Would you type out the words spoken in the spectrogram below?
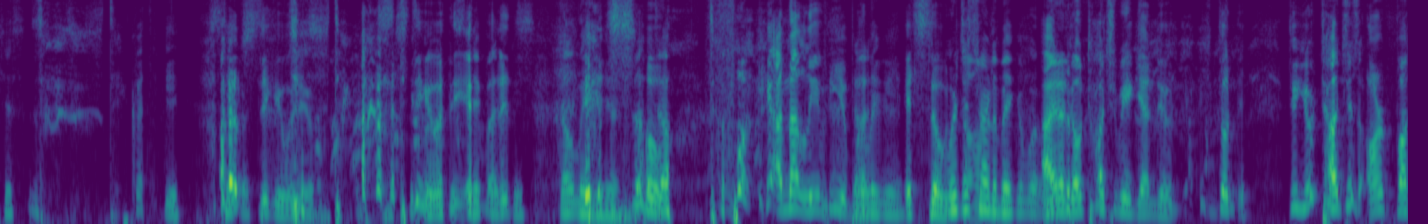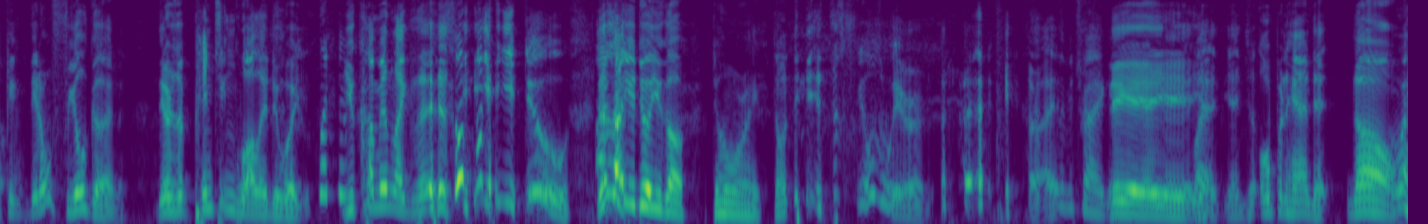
Just stick with me. I'm sticking with you. Stick, sticking with you, stick but with me. Don't leave me here. so Don't, fucking. I'm not leaving you, don't but leave me. it's so. We're just trying to make it work. I know. Don't touch me again, dude. Don't, dude, your touches aren't fucking. They don't feel good. There's a pinching quality to it. What You come in like this. yeah, you do. This is how you do it. You go. Don't worry. Don't. It just feels weird. All right. Let me try again. yeah, yeah, yeah, yeah, yeah. What? yeah. Just open hand it. No.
